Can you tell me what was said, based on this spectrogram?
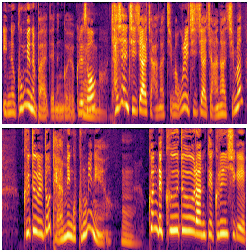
있는 국민을 봐야 되는 거예요. 그래서 음. 자신은 지지하지 않았지만 우리 지지하지 않았지만 그들도 대한민국 국민이에요. 음. 근데 그들한테 그런 식의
